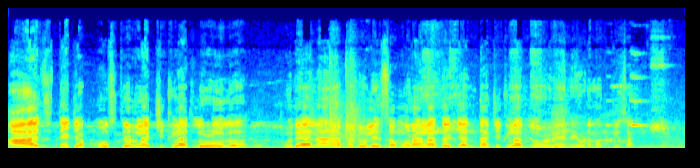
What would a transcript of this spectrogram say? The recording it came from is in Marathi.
आज त्याच्या पोस्टरला चिखलात लोळवलं. उद्या नाना पटोले समोर आला तर जनता चिखलात लोळवेल एवढं नक्की सांग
